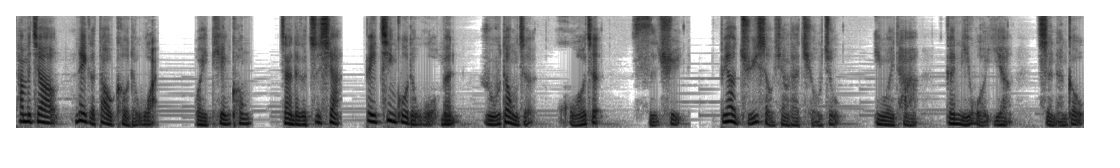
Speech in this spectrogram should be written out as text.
他们叫那个倒扣的碗为天空，在那个之下被禁锢的我们，蠕动着、活着、死去。不要举手向他求助，因为他跟你我一样，只能够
